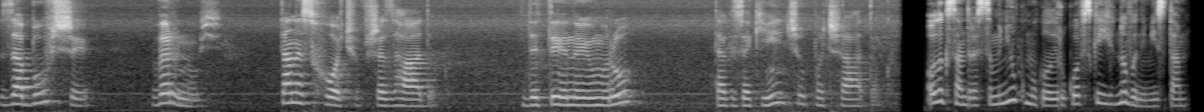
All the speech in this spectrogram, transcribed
Забувши, вернусь, та не схочу вже згадок. Дитиною мру, так закінчу початок. Олександра Семенюк, Микола Руковський. Новини міста.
